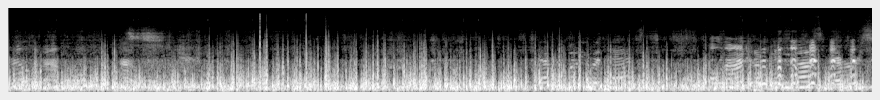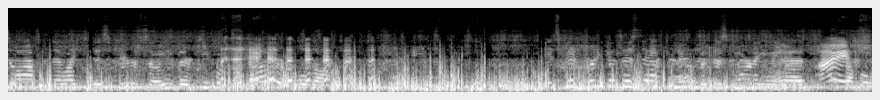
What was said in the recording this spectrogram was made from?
thrilled about that. Everybody with hats, Hold on. they don't need us. Every so often they like to disappear, so either keep them above or hold on. Been pretty good this afternoon, but this morning we had a I- couple.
